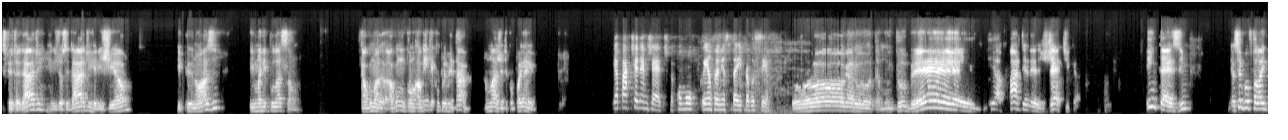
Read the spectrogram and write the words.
espiritualidade, religiosidade, religião, hipnose e manipulação. Alguma, algum, alguém quer complementar? Vamos lá, gente, acompanha aí. E a parte energética, como entra nisso daí para você? Ô, oh, garota, muito bem! E a parte energética? Em tese, eu sempre vou falar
